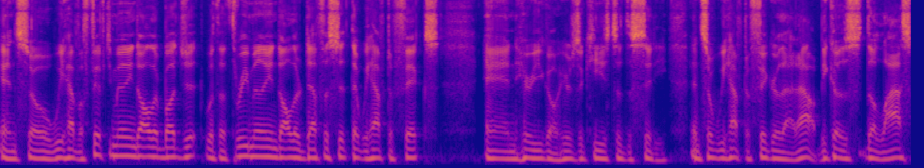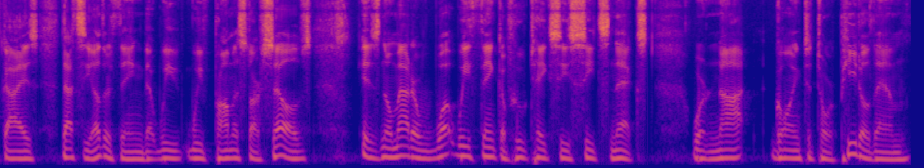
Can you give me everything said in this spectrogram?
And so we have a $50 million budget with a $3 million deficit that we have to fix. And here you go. Here's the keys to the city. And so we have to figure that out because the last guys, that's the other thing that we we've promised ourselves is no matter what we think of who takes these seats next, we're not going to torpedo them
